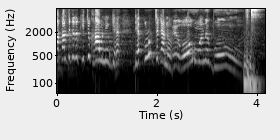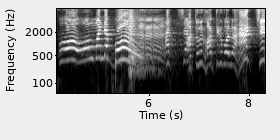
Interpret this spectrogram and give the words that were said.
সকাল থেকে তো কিছু খাওনি। ঢেকুর উঠছে কেন? ও মানে বউ। ও ও মানে বউ। আচ্ছা। আর তুমি ঘর থেকে বলবে হাঁটছি।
